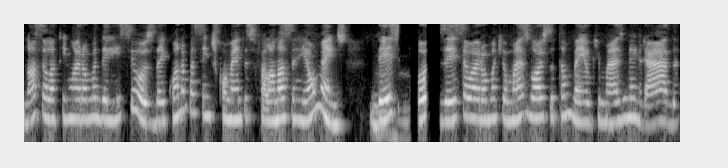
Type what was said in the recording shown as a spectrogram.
nossa, ela tem um aroma delicioso. Daí, quando a paciente comenta, você fala, nossa, realmente, desses uhum. todos, esse é o aroma que eu mais gosto também, o que mais me agrada.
